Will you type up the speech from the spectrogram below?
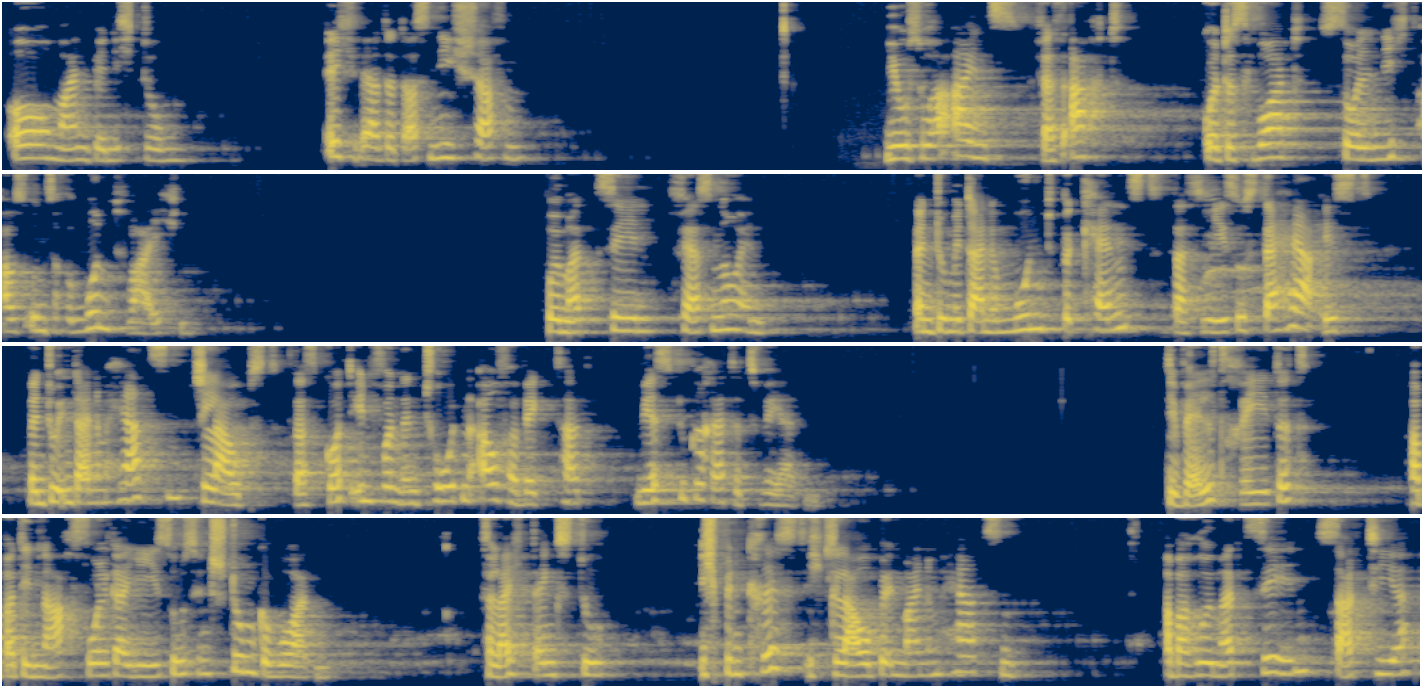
Oh Mann, bin ich dumm. Ich werde das nie schaffen. Josua 1, Vers 8. Gottes Wort soll nicht aus unserem Mund weichen. Römer 10, Vers 9. Wenn du mit deinem Mund bekennst, dass Jesus der Herr ist, wenn du in deinem Herzen glaubst, dass Gott ihn von den Toten auferweckt hat, wirst du gerettet werden. Die Welt redet, aber die Nachfolger Jesu sind stumm geworden. Vielleicht denkst du, ich bin Christ, ich glaube in meinem Herzen. Aber Römer 10 sagt hier,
